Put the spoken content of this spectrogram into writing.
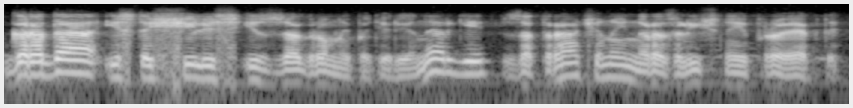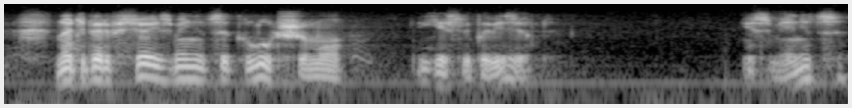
Города истощились из-за огромной потери энергии, затраченной на различные проекты. Но теперь все изменится к лучшему, если повезет. Изменится?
